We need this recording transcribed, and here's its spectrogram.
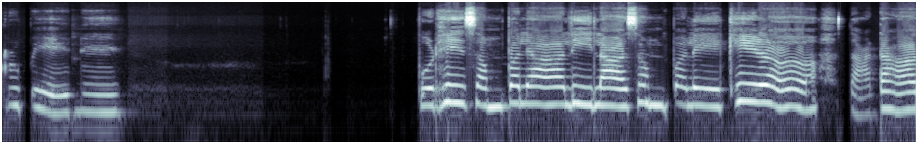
कृपेने. पुढे संपल्या लीला संपले खेळ. ताटा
